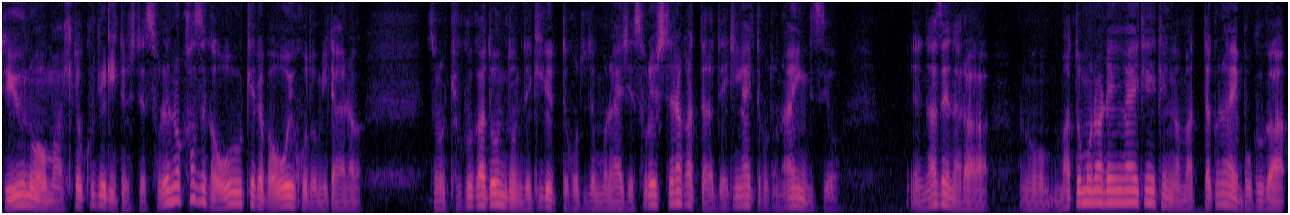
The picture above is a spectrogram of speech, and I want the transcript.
ていうのをまあ一区切りとしてそれの数が多ければ多いほどみたいなその曲がどんどんできるってことでもないしそれしてなかったらできないってことないんですよ。えなぜならあのまともな恋愛経験が全くない僕が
